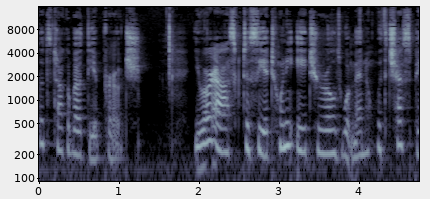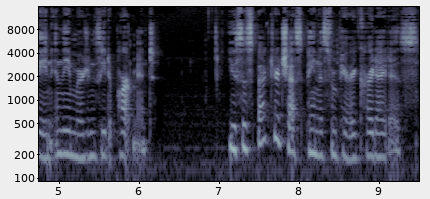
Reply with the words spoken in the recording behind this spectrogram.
let's talk about the approach. You are asked to see a 28 year old woman with chest pain in the emergency department. You suspect your chest pain is from pericarditis,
